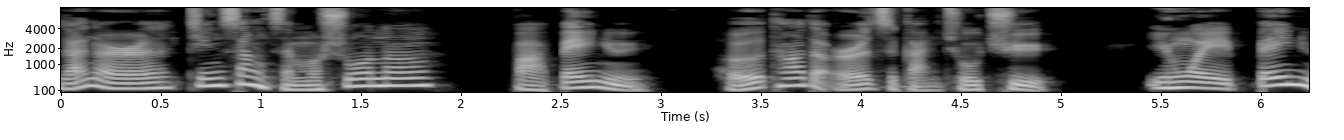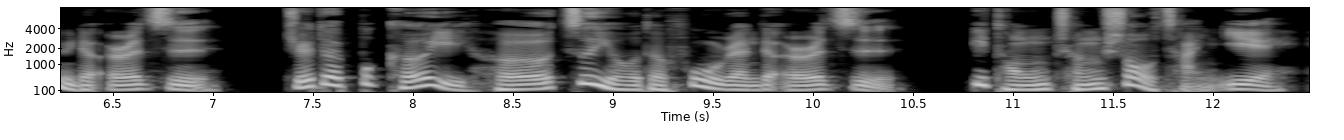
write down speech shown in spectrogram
然而经上怎么说呢？把卑女和她的儿子赶出去，因为卑女的儿子绝对不可以和自由的妇人的儿子一同承受产业。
